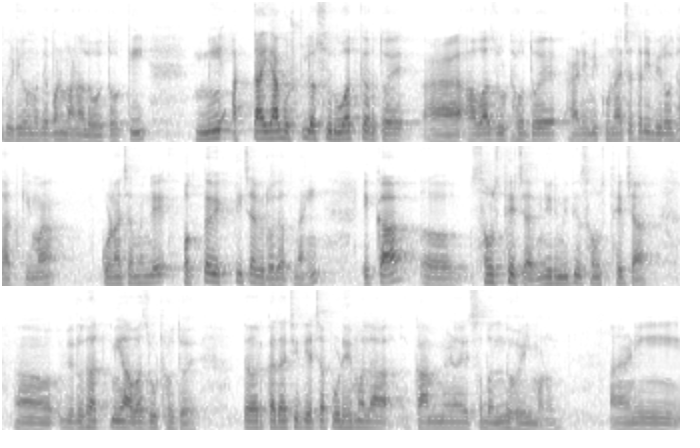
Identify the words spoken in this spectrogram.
व्हिडिओमध्ये पण म्हणालो होतो की मी आत्ता या गोष्टीला सुरुवात करतोय आहे आवाज उठवतोय आणि मी कुणाच्या तरी विरोधात किंवा कोणाच्या म्हणजे फक्त व्यक्तीच्या विरोधात नाही एका संस्थेच्या निर्मिती संस्थेच्या विरोधात मी आवाज उठवतोय. तर कदाचित याच्यापुढे मला काम मिळायचं बंद होईल म्हणून आणि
